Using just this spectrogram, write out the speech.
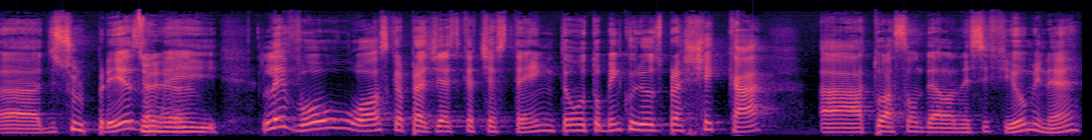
uh, de surpresa, uhum. né? E levou o Oscar para Jessica Chastain, então eu estou bem curioso para checar a atuação dela nesse filme, né?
